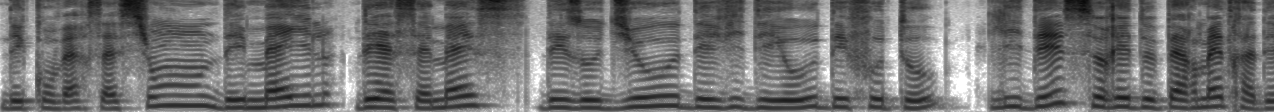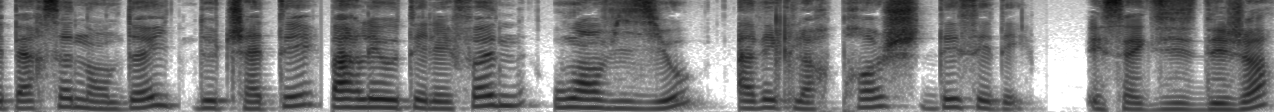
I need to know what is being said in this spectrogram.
Des conversations, des mails, des SMS, des audios, des vidéos, des photos. L'idée serait de permettre à des personnes en deuil de chatter, parler au téléphone ou en visio avec leurs proches décédés. Et ça existe déjà?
